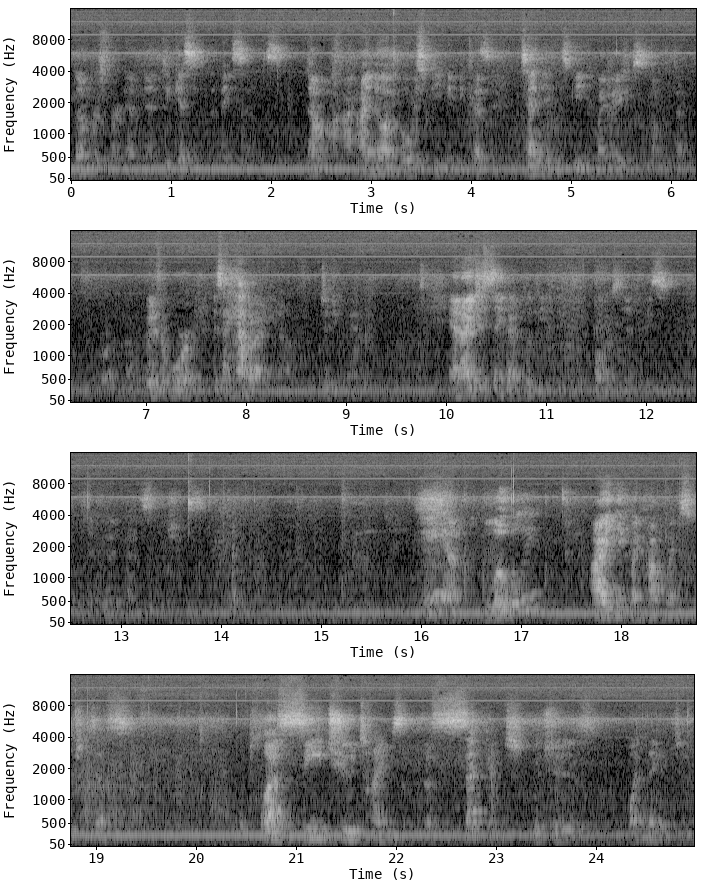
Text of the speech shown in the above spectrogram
numbers for M and N to get something that makes sense. Now, I, I know I'm over speaking because technically speaking, my matrix is not defective. But if it were, it's a habit I have to do that. And I just think I put the individual components into these, into independent solutions. And globally, I think my complementary solution is. Plus C two times the second, which is one negative two.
